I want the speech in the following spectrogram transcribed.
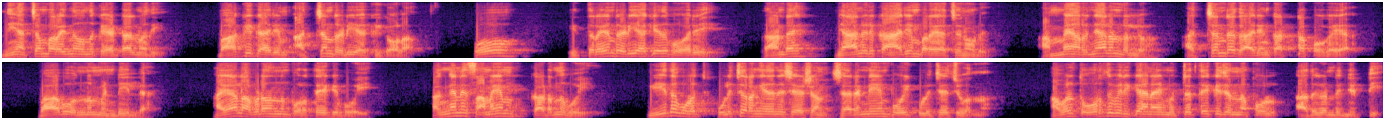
നീ അച്ഛൻ പറയുന്ന ഒന്ന് കേട്ടാൽ മതി. ബാക്കി കാര്യം അച്ഛൻ റെഡിയാക്കിക്കോളാം. ഓ ഇത്രയും റെഡിയാക്കിയത് പോരെ. താണ്ടേ ഞാനൊരു കാര്യം പറയാം അച്ഛനോട്. അമ്മ അറിഞ്ഞാലുണ്ടല്ലോ അച്ഛന്റെ കാര്യം കട്ട പുകയാ ബാബു ഒന്നും മിണ്ടിയില്ല. അയാൾ അവിടെ നിന്നും പുറത്തേക്ക് പോയി. അങ്ങനെ സമയം കടന്നുപോയി. ഗീത കുളി കുളിച്ചിറങ്ങിയതിനു ശേഷം ശരണ്യയും പോയി കുളിച്ചേച്ചു വന്നു. അവൾ തോർത്തു പിരിക്കാനായി മുറ്റത്തേക്ക് ചെന്നപ്പോൾ അത് കണ്ട് ഞെട്ടി.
